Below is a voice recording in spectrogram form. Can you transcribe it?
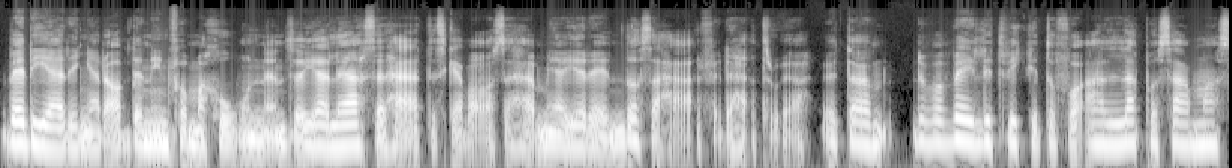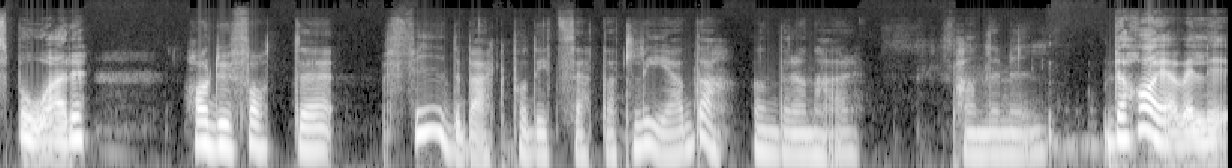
värderingar av den informationen. Så jag läser här att det ska vara så här, men jag gör ändå så här för det här tror jag. Utan det var väldigt viktigt att få alla på samma spår. Har du fått eh, feedback på ditt sätt att leda under den här pandemin? Det har jag väl.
